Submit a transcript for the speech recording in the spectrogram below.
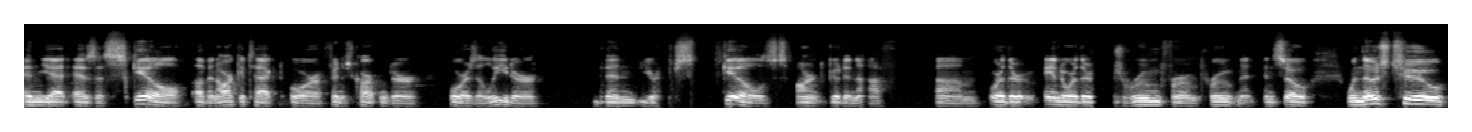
and yet as a skill of an architect or a finished carpenter or as a leader then your skills aren't good enough um, or there and or there's room for improvement and so when those two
